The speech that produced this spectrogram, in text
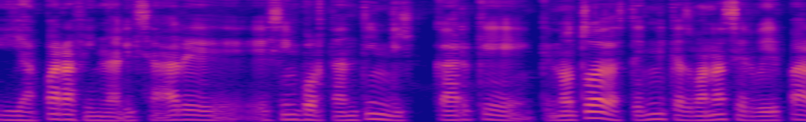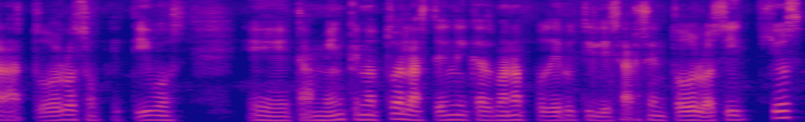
Y ya para finalizar, eh, es importante indicar que, no todas las técnicas van a servir para todos los objetivos. Eh, también que no todas las técnicas van a poder utilizarse en todos los sitios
